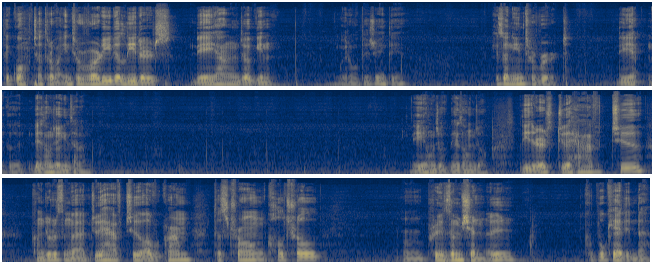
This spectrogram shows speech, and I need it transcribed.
됐고 자 들어가 introverted leaders 내향적인 뭐 이런 것도 해줘야 돼 He's an introvert 내, 그 내성적인 사람 내형적 내성적 leaders do have to 강조를 쓴 거야 do have to overcome the strong cultural 음, presumption을 극복해야 된다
